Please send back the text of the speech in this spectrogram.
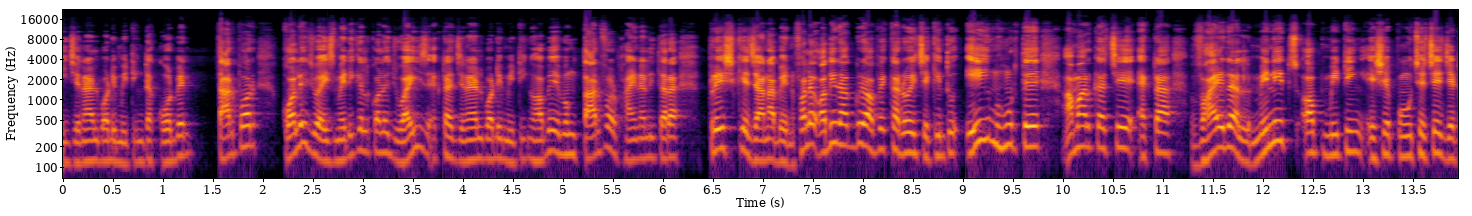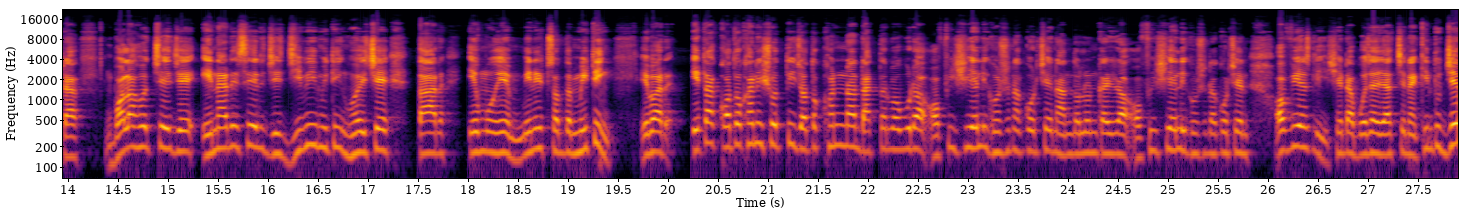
এই জেনারেল বডি মিটিংটা করবেন। তারপর college wise medical college wise একটা জেনারেল বডি মিটিং হবে এবং তারপর ফাইনালি তারা প্রেসকে জানাবেন। ফলে অধীর আগ্রহে অপেক্ষা রয়েছে, কিন্তু এই মুহূর্তে আমার কাছে একটা ভাইরাল মিনিটস অফ মিটিং এসে পৌঁছেছে, যেটা বলা হচ্ছে যে এনআরএসের যে জিবি মিটিং হয়েছে, তার MOM minutes of the meeting এবার এটা কতখানি সত্যি, যতক্ষণ না ডাক্তারবাবুরা অফিসিয়ালি ঘোষণা করছেন, আন্দোলনকারীরা অফিসিয়ালি ঘোষণা করছেন অবভিয়াসলি সেটা বোঝা যাচ্ছে না। কিন্তু যে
